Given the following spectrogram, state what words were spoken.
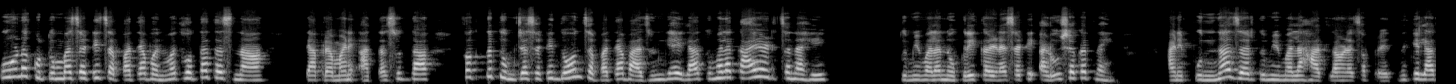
पूर्ण कुटुंबासाठी चपात्या बनवत होतातच ना. त्याप्रमाणे आता सुद्धा फक्त तुमच्यासाठी दोन चपात्या भाजून घ्यायला तुम्हाला काय अडचण आहे? तुम्ही मला नोकरी करण्यासाठी अडवू शकत नाही. आणि पुन्हा जर तुम्ही मला हात लावण्याचा प्रयत्न केलात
